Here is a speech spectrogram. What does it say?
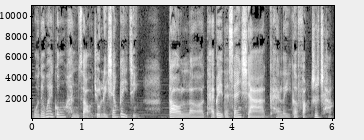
我的外公很早就离乡背井，到了台北的三峡开了一个纺织厂，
